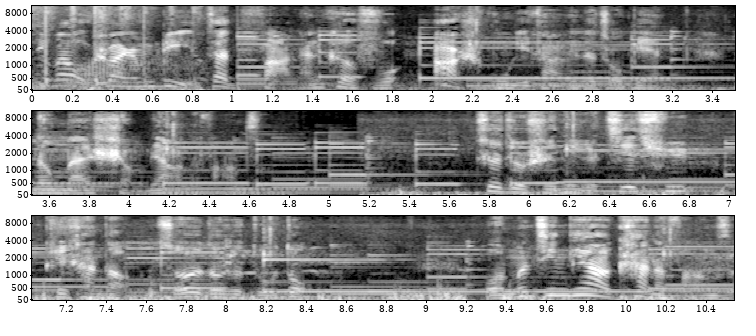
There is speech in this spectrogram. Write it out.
六百五十万人民币在法兰克福二十公里范围的周边能买什么样的房子？这就是那个街区，可以看到所有都是独栋。我们今天要看的房子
